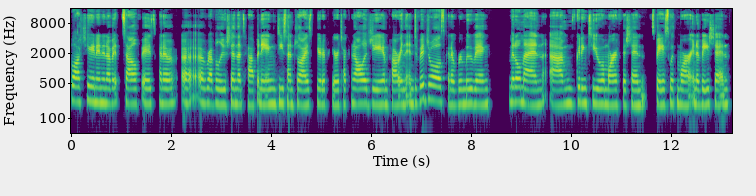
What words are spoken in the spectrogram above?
blockchain in and of itself is kind of a, a revolution that's happening, decentralized peer to peer technology, empowering the individuals, kind of removing middlemen, um, getting to a more efficient space with more innovation,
